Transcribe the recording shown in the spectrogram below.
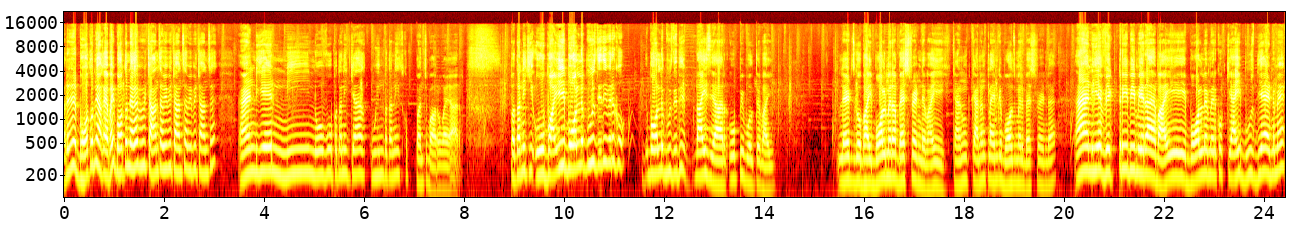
अरे अरे, बहुतों ने आ गया भाई, बहुतों ने आ गया अभी चांस है, अभी भी चांस है, अभी भी चांस है। एंड ये नी नो वो पता नहीं क्या क्वीन पता नहीं इसको पंच मारूँगा यार। पता नहीं कि, ओ भाई बॉल ने पूछ दी थी मेरे को। बॉल ने बूझ दी थी नाइस यार ओपी बोलते भाई। लेट्स गो भाई बॉल मेरा बेस्ट फ्रेंड है भाई। कैनन कैनन क्लाइम के बॉल्स मेरे बेस्ट फ्रेंड है। एंड ये विक्ट्री भी मेरा है भाई। बॉल ने मेरे को क्या ही बूस्ट दिया एंड में।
